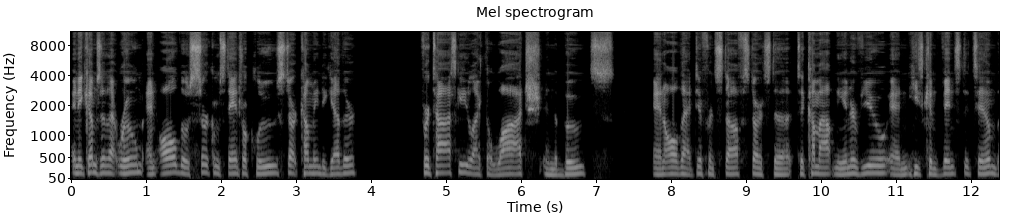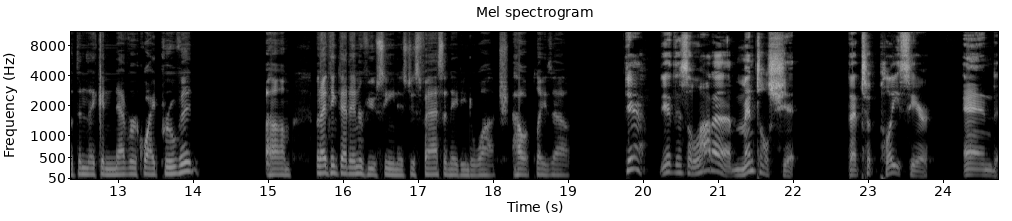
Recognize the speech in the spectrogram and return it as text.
and he comes in that room, and all those circumstantial clues start coming together for Toschi, like the watch and the boots and all that different stuff starts to to come out in the interview and he's convinced it's him but then they can never quite prove it um but i think that interview scene is just fascinating to watch how it plays out Yeah, yeah. There's a lot of mental shit that took place here, and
